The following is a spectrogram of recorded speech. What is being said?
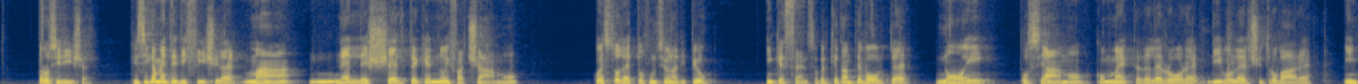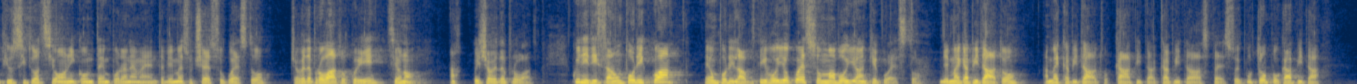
Però si dice, fisicamente è difficile, ma nelle scelte che noi facciamo, questo detto funziona di più. In che senso? Perché tante volte noi possiamo commettere l'errore di volerci trovare in più situazioni contemporaneamente. Vi è mai successo questo? Ci avete provato qui? Sì o no? Ah, qui ci avete provato. Quindi di stare un po' di qua e un po' di là. Sì, voglio questo, ma voglio anche questo. Vi è mai capitato? A me è capitato, capita, capita spesso e purtroppo capita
